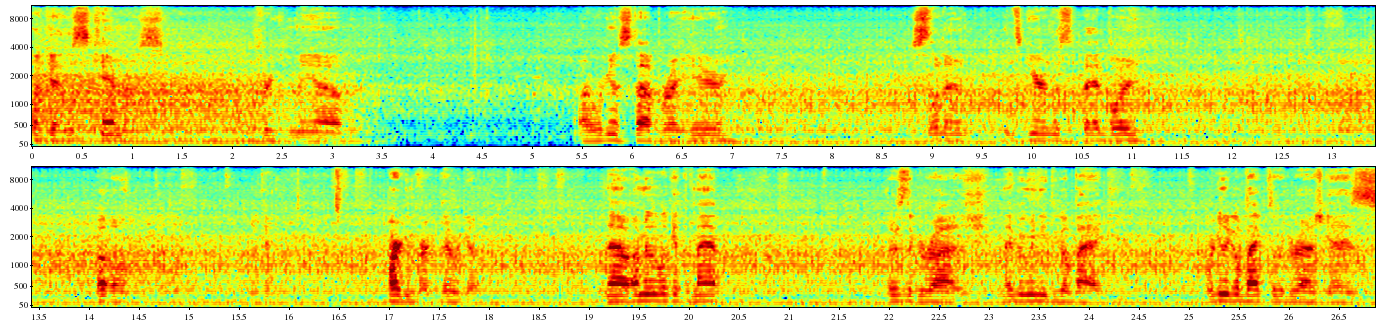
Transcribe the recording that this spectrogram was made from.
Okay, this camera's freaking me out. Alright, we're gonna stop right here. Slow down. Let's gear this bad boy. Uh oh. Okay. Parking brake. There we go. Now, I'm gonna look at the map. There's the garage. Maybe we need to go back. We're gonna go back to the garage, guys.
